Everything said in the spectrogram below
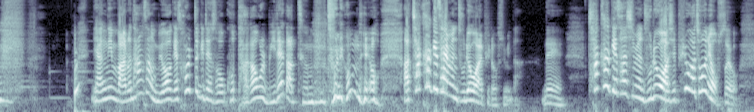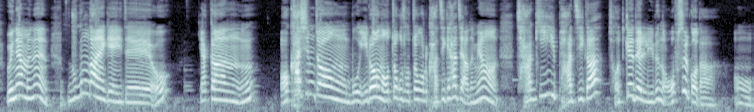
양님 말은 항상 묘하게 설득이 돼서 곧 다가올 미래 같음 두렵네요. 아 착하게 살면 두려워할 필요 없습니다. 네. 착하게 사시면 두려워하실 필요가 전혀 없어요. 왜냐면은 누군가에게 이제 어? 약간 응? 억하심정 뭐 이런 어쩌고 저쩌고를 가지게 하지 않으면 자기 바지가 젖게 될 일은 없을 거다. 어.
